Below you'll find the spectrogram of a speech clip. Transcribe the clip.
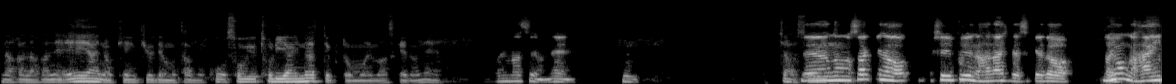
なかなかね、AI の研究でも多分こう、そういう取り合いになっていくと思いますけどね。思いますよね。じゃあ、で、いう。あの、さっきの CPU の話ですけど、はい。日本が入っ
